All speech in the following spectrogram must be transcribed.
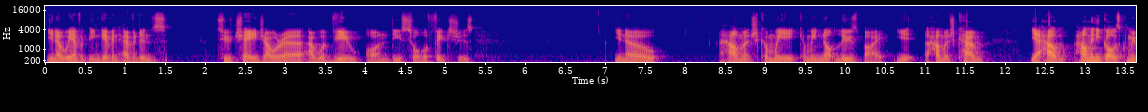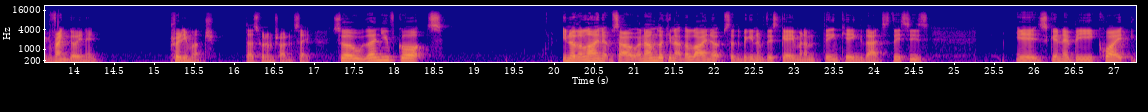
You know, we haven't been given evidence to change our uh, our view on these sort of fixtures. You know, how much can we can we not lose by? How much can, yeah, how how many goals can we prevent going in? Pretty much. That's what I'm trying to say. So then you've got, you know, the lineups out, and I'm looking at the lineups at the beginning of this game, and I'm thinking that this is, it's gonna be quite,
